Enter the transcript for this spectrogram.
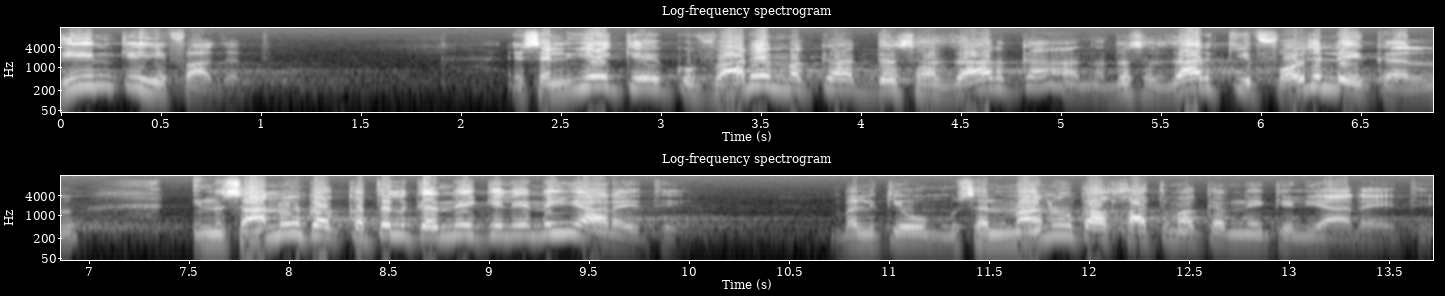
دین کی حفاظت۔ اس لیے کہ کفار مکہ دس ہزار کا، دس ہزار کی فوج لے کر انسانوں کا قتل کرنے کے لیے نہیں آ رہے تھے، بلکہ وہ مسلمانوں کا خاتمہ کرنے کے لیے آ رہے تھے۔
